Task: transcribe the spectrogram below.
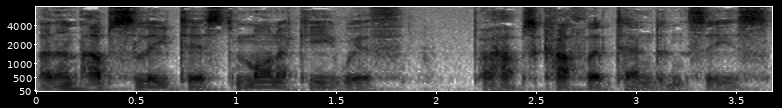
and an absolutist monarchy with perhaps Catholic tendencies.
